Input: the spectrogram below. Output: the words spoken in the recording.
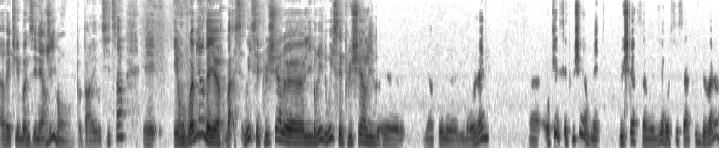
avec les bonnes énergies. Bon, on peut parler aussi de ça. Et, et on voit bien d'ailleurs, bah, oui, c'est plus cher l'hybride, oui, c'est plus cher l'hydrogène. ok, c'est plus cher, mais plus cher, ça veut dire aussi ça a plus de valeur.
